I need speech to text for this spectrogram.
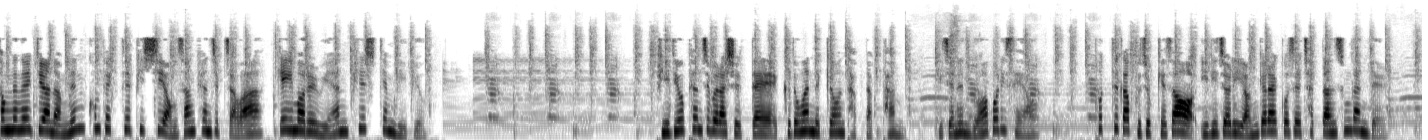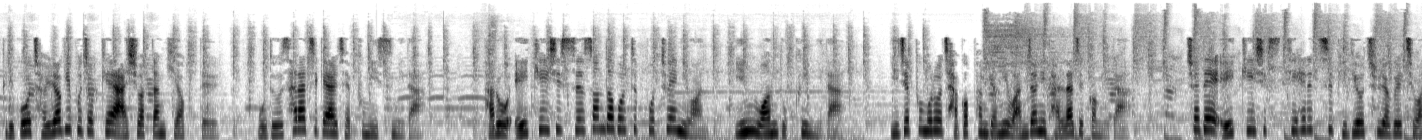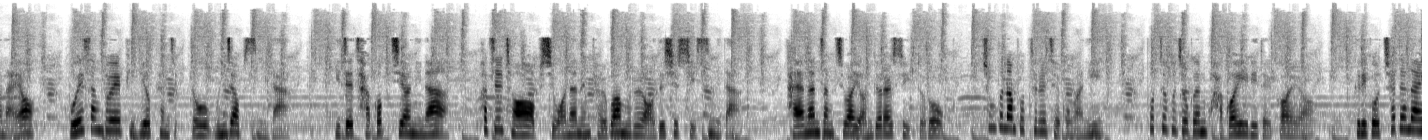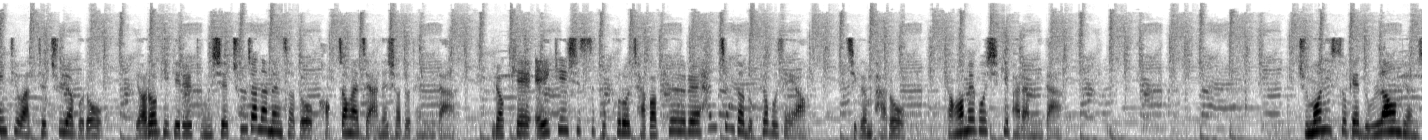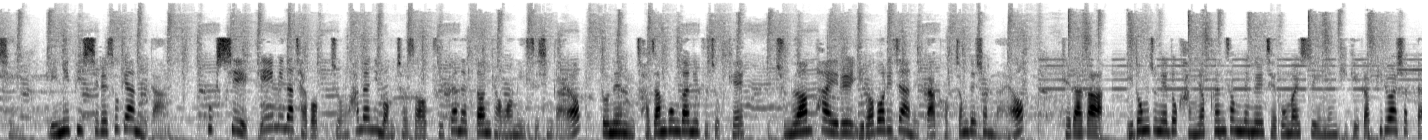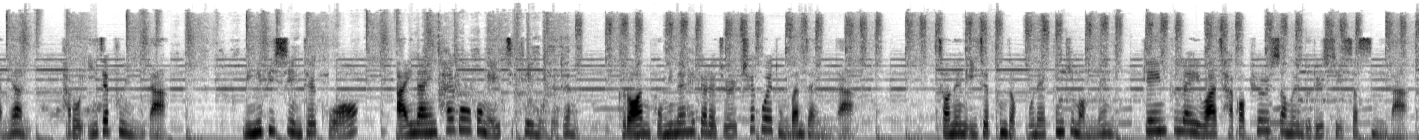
성능을 뛰어넘는 콤팩트 PC 영상 편집자와 게이머를 위한 필수템 리뷰. 비디오 편집을 하실 때 그동안 느껴온 답답함, 이제는 놓아버리세요. 포트가 부족해서 이리저리 연결할 곳을 찾던 순간들, 그리고 전력이 부족해 아쉬웠던 기억들, 모두 사라지게 할 제품이 있습니다. 바로 AK시스 썬더볼트 421 인1 도크입니다. 이 제품으로 작업 환경이 완전히 달라질 겁니다. 최대 8K 60Hz 비디오 출력을 지원하여 고해상도의 비디오 편집도 문제없습니다. 이제 작업 지연이나 화질 저하 없이 원하는 결과물을 얻으실 수 있습니다. 다양한 장치와 연결할 수 있도록 충분한 포트를 제공하니 포트 부족은 과거의 일이 될 거예요. 그리고 최대 90W 출력으로 여러 기기를 동시에 충전하면서도 걱정하지 않으셔도 됩니다. 이렇게 AK시스 도크로 작업 효율을 한층 더 높여보세요. 지금 바로 경험해보시기 바랍니다. 주머니 속의 놀라운 변신, 미니 PC를 소개합니다. 혹시 게임이나 작업 중 화면이 멈춰서 불편했던 경험이 있으신가요? 또는 저장 공간이 부족해 중요한 파일을 잃어버리지 않을까 걱정되셨나요? 게다가 이동 중에도 강력한 성능을 제공할 수 있는 기기가 필요하셨다면 바로 이 제품입니다. 미니 PC 인텔 코어 i9 8950HK 모델은 그러한 고민을 해결해줄 최고의 동반자입니다. 저는 이 제품 덕분에 끊김없는 게임 플레이와 작업 효율성을 누릴 수 있었습니다.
